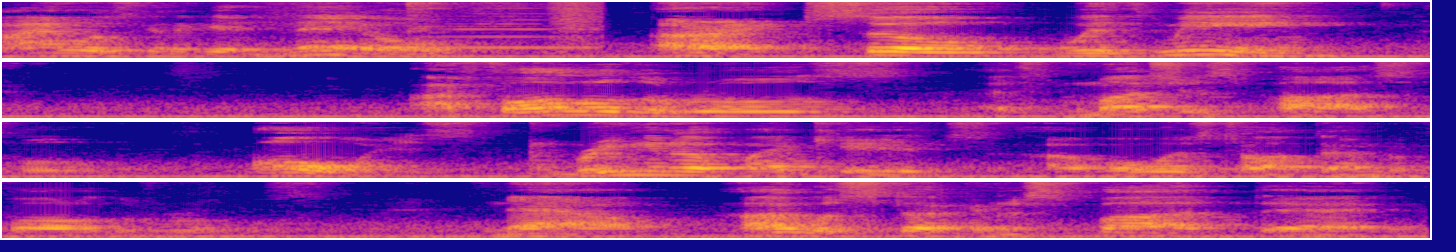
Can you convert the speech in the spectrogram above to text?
I was going to get nailed. All right, so with me, I follow the rules as much as possible Always. Bringing up my kids, I've always taught them to follow the rules. Now, I was stuck in a spot that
